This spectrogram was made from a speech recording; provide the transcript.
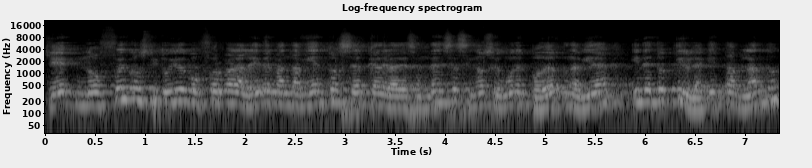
que no fue constituido conforme a la ley del mandamiento acerca de la descendencia, sino según el poder de una vida indestructible. Aquí está hablando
